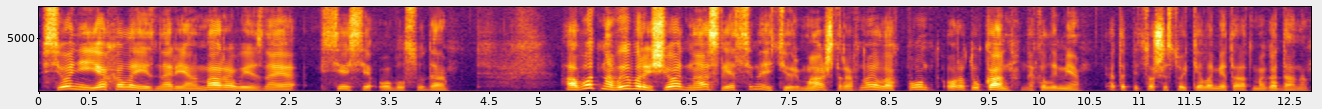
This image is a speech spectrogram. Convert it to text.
Все не ехало из Нарьямара, выездная сессия облсуда. А вот на выбор еще одна следственная тюрьма, штрафной лагпункт Оратукан на Колыме. Это 506 километр от Магадана.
